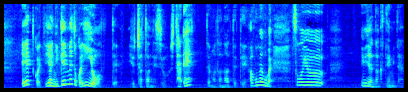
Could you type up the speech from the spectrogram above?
「え？とか言って「いや2軒目とかいいよ」って言っちゃったんですよ。したら「え？っ?」てまたなってて「あごめんごめん。そういう意味じゃなくて」みたいな。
